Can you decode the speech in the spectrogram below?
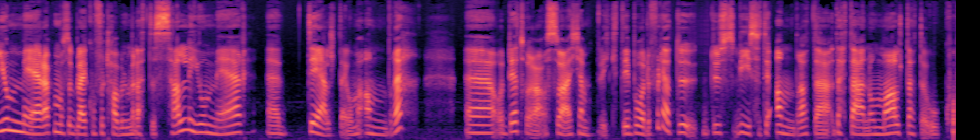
jo mer jeg på en måte ble komfortabel med dette selv, jo mer eh, delte jeg jo med andre. Eh, og det tror jeg også er kjempeviktig, både fordi at du, du viser til andre at det, dette er normalt, dette er OK,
